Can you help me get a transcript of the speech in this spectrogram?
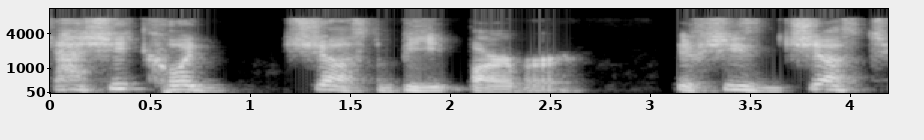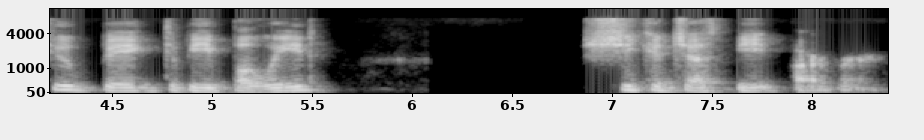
gosh, she could just beat Barber if she's just too big to be bullied. She could just beat Barber,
